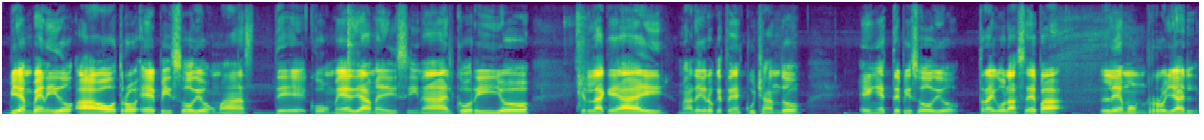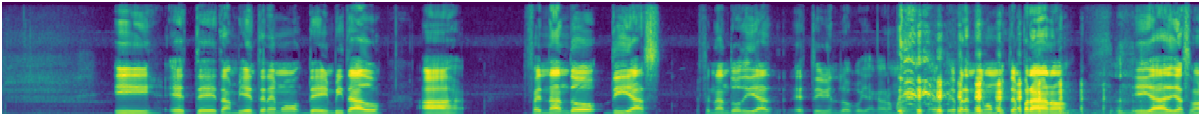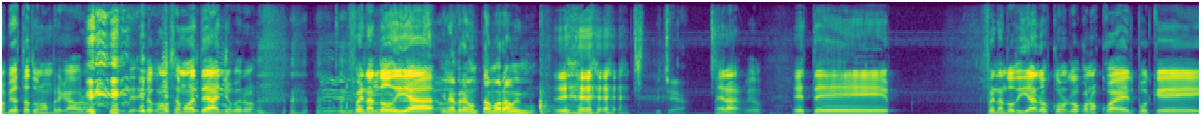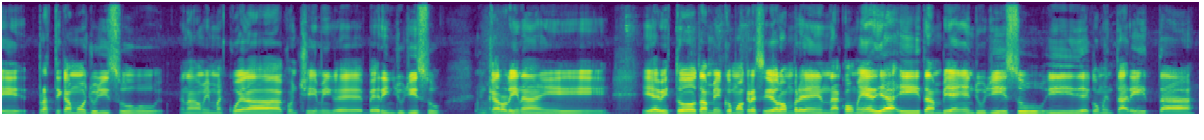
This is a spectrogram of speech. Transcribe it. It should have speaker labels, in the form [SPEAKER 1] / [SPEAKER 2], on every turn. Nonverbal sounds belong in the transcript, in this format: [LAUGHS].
[SPEAKER 1] Bienvenido a otro episodio más de Comedia Medicinal, Corillo, que es la que hay. Me alegro que estén escuchando. En este episodio traigo la cepa Lemon Royal. Y este también tenemos de invitado a Fernando Díaz. Fernando Díaz, estoy bien loco ya, cabrón. Aprendimos muy temprano y ya, ya se me olvidó hasta tu nombre, cabrón. Y, y lo conocemos desde años, pero... Fernando Díaz...
[SPEAKER 2] Y le preguntamos ahora mismo. [LAUGHS]
[SPEAKER 3] Pichea.
[SPEAKER 1] Mira, cuidado. este... Fernando Díaz lo, con- lo conozco a él porque practicamos Jiu-Jitsu en la misma escuela con Chimi, eh, Berin Jiu-Jitsu en Carolina y, y he visto también cómo ha crecido el hombre en la comedia y también en Jiu-Jitsu y de comentarista.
